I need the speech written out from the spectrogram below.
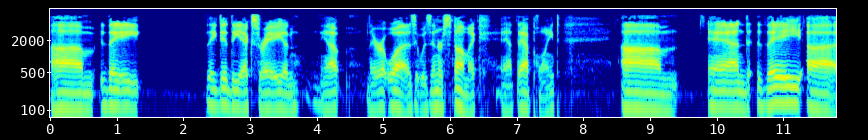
Um, they they did the X-ray and yep, there it was. It was in her stomach at that point. Um, and they uh,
